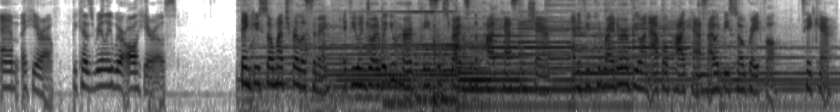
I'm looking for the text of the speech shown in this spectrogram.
am a hero. Because really, we're all heroes. Thank you so much for listening. If you enjoyed what you heard, please subscribe to the podcast and share. And if you could write a review on Apple Podcasts, I would be so grateful. Take care.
